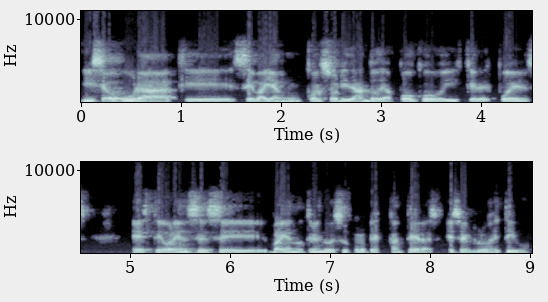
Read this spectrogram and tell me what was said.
y se augura que se vayan consolidando de a poco y que después este Orense se vaya nutriendo de sus propias canteras. Ese es el objetivo,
